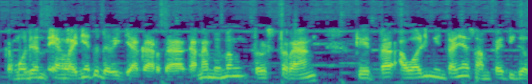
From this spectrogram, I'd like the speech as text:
kemudian yang lainnya itu dari Jakarta. Karena memang terus terang kita awalnya mintanya sampai 30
